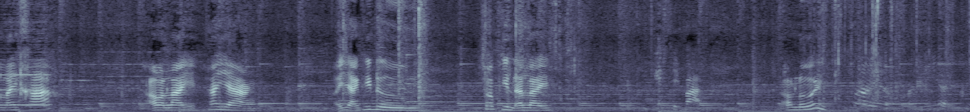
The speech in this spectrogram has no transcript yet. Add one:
อะไรคะ เอาอะไรห้าอย่างเอาอย่างที่หนึ่งชอบกินอะไร ยี่สิบบาทเอาเลย ใช่อะอันนี้ใหญ่เกิ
